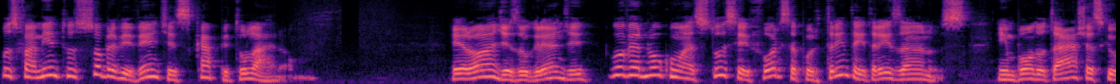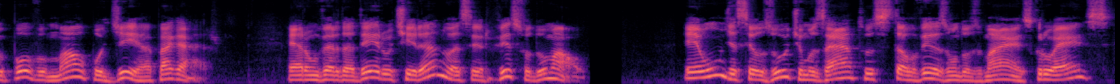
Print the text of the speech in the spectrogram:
os famintos sobreviventes capitularam. Herodes o Grande governou com astúcia e força por 33 anos, impondo taxas que o povo mal podia pagar. Era um verdadeiro tirano a serviço do mal. E um de seus últimos atos, talvez um dos mais cruéis,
